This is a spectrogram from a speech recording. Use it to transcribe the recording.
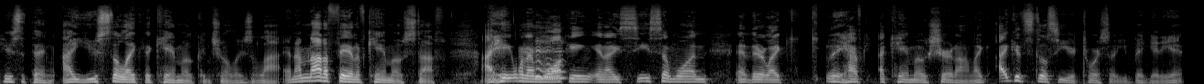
Here's the thing. I used to like the camo controllers a lot, and I'm not a fan of camo stuff. I hate when I'm walking and I see someone and they're like, they have a camo shirt on. Like, I could still see your torso, you big idiot.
